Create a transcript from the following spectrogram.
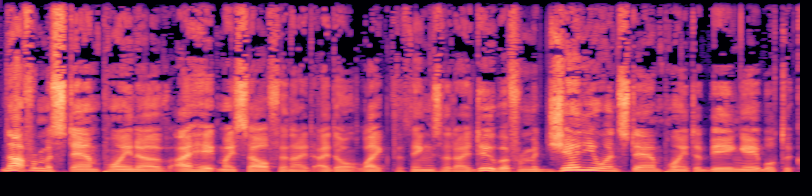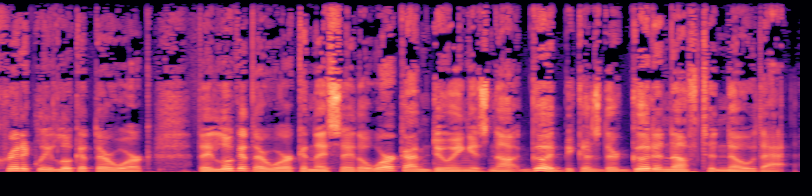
not from a standpoint of I hate myself and I, I don't like the things that I do, but from a genuine standpoint of being able to critically look at their work. They look at their work and they say the work I'm doing is not good because they're good enough to know that,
